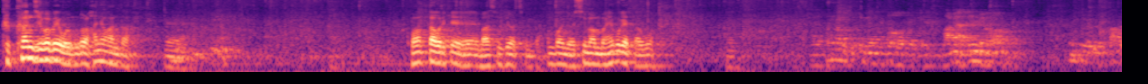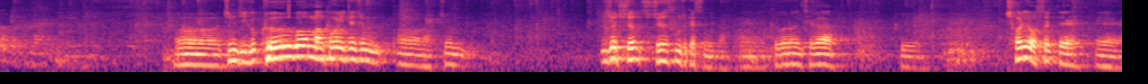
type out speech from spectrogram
극한 직업에 온 걸 환영한다. 예. 고맙다고 이렇게 예, 말씀드렸습니다. 한번 열심히 한번 해보겠다고. 어, 좀 이거 그것만큼은 이제 좀 어, 좀 잊어 주셨 으면 좋겠습니다. 예, 그거는 제가 그 철이 없을 때 예,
